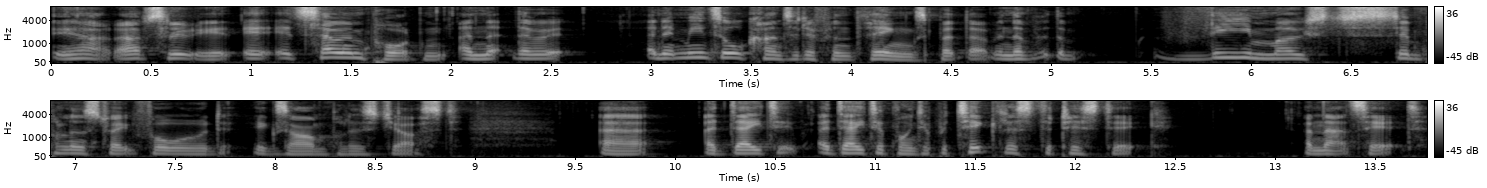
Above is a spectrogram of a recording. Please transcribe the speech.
Yeah, absolutely. It, it's so important. And there, and it means all kinds of different things. But I mean, the, the, the most simple and straightforward example is just, uh, a data a data point, a particular statistic, and that's it.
